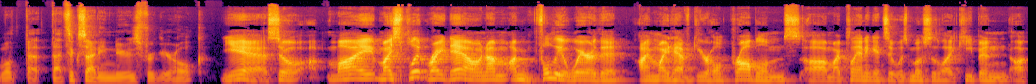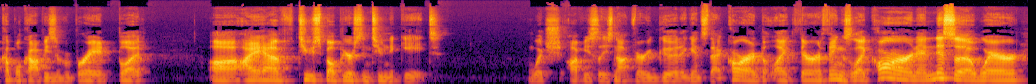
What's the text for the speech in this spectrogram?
well that that's exciting news for Gear Hulk. Yeah, so uh, my my split right now, and I'm I'm fully aware that I might have Gear Hulk problems. Uh, my plan against it was mostly like keeping a couple copies of Abrade, but uh, I have two spell pierce and two negate, which obviously is not very good against that card. But like there are things like Karn and Nissa where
